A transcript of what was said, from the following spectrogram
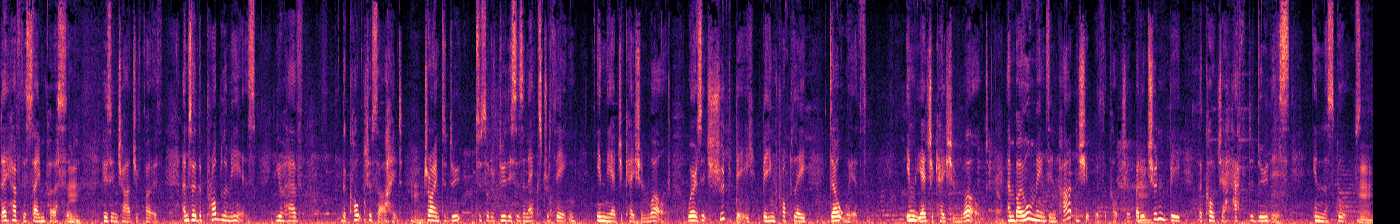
they have the same person who's in charge of both. And so the problem is you have the culture side hmm. trying to do to sort of do this as an extra thing in the education world, whereas it should be being properly dealt with in the education world, Yeah. and by all means in partnership with the culture. But it hmm. shouldn't be the culture have to do this in the schools. Hmm.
